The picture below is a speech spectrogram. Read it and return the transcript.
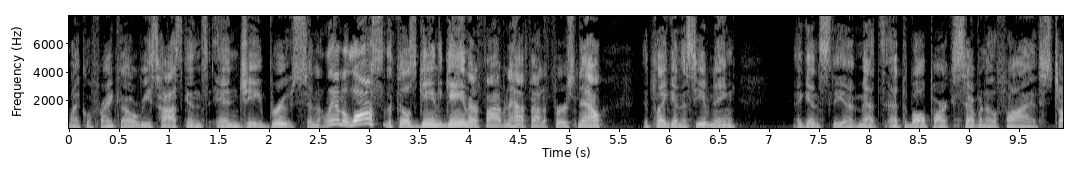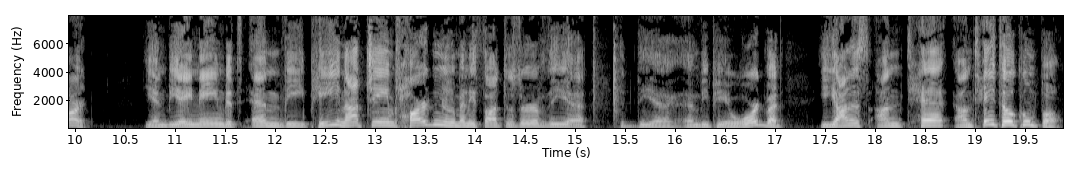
Maikel Franco, Rhys Hoskins, and Jay Bruce. And Atlanta lost to the Phils game to game. They're five and a half out of first now. They play again this evening against the uh, Mets at the ballpark, 7:05 start. The NBA named its MVP, not James Harden, who many thought deserved the uh, the, uh, MVP award, but Giannis Ante, Antetokounmpo.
